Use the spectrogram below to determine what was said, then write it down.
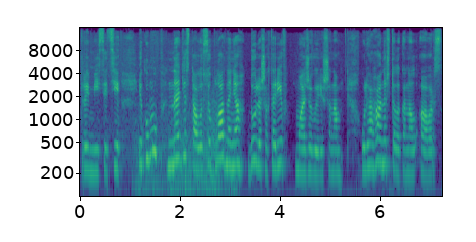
три місяці. І кому б не дісталось обладнання, доля шахтарів майже вирішена. Ольга Ганич, телеканал «Аверс».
